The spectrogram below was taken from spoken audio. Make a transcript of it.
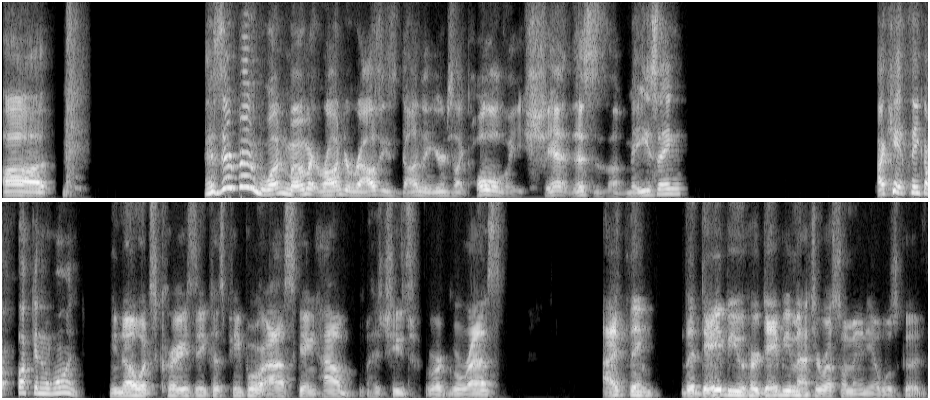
Uh, has there been one moment Ronda Rousey's done and you're just like, holy shit, this is amazing? I can't think of fucking one. You know what's crazy? Because people were asking how she's regressed. I think the debut, her debut match at WrestleMania was good.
